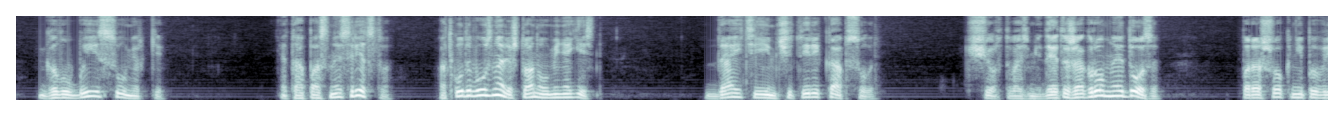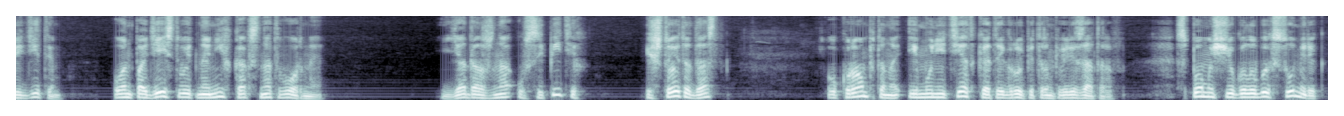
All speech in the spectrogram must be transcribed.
— голубые сумерки». «Это опасное средство. Откуда вы узнали, что оно у меня есть?» «Дайте им четыре капсулы». «Черт возьми, да это же огромная доза!» «Порошок не повредит им. Он подействует на них, как снотворное». Я должна усыпить их? И что это даст? У Кромптона иммунитет к этой группе транквилизаторов. С помощью голубых сумерек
